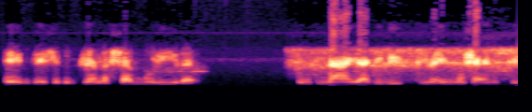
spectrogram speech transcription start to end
e invece continua a lasciare morire centinaia di vittime innocenti.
